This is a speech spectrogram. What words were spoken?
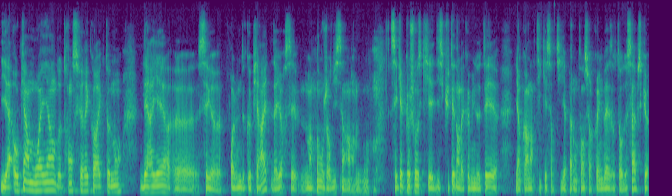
Il n'y a aucun moyen de transférer correctement derrière euh, ces problèmes de copyright. D'ailleurs, c'est maintenant aujourd'hui, c'est, quelque chose qui est discuté dans la communauté. Il y a encore un article qui est sorti il n'y a pas longtemps sur Coinbase autour de ça, parce que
